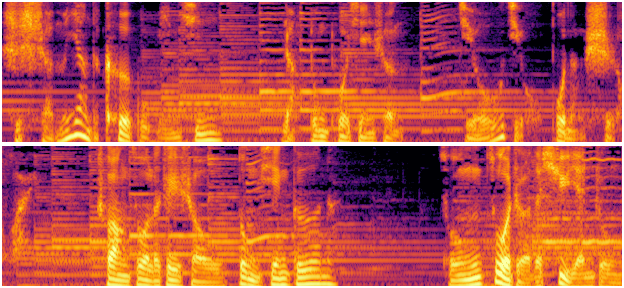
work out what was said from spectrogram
是什么样的刻骨铭心，让东坡先生久久不能释怀，创作了这首《洞仙歌》呢？从作者的序言中，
